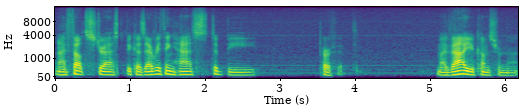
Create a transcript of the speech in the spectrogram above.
And I felt stressed because everything has to be perfect. My value comes from that.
